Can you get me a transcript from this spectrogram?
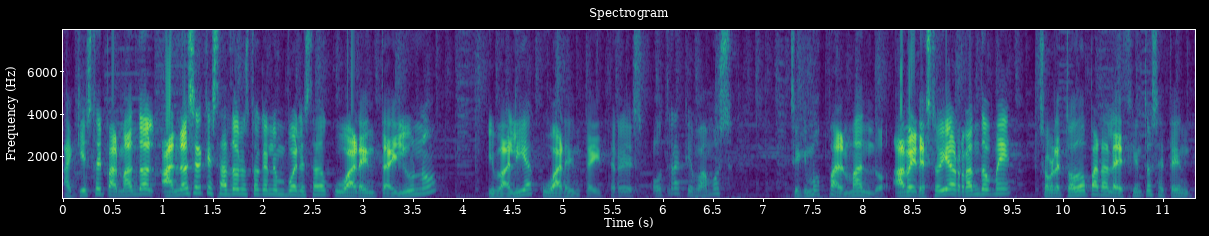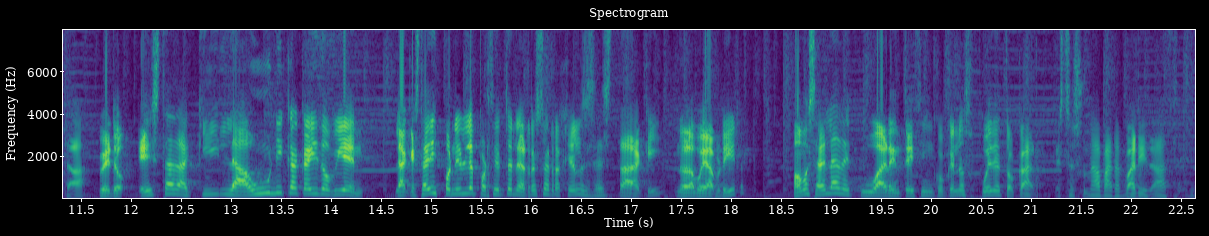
Aquí estoy palmando, a no ser que estas dos nos toquen en buen estado, 41 y valía 43. Otra que vamos... Seguimos palmando. A ver, estoy ahorrándome sobre todo para la de 170. Pero esta de aquí, la única que ha ido bien. La que está disponible, por cierto, en el resto de regiones es esta de aquí. No la voy a abrir. Vamos a ver la de 45. ¿Qué nos puede tocar? Esto es una barbaridad. ¿eh?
